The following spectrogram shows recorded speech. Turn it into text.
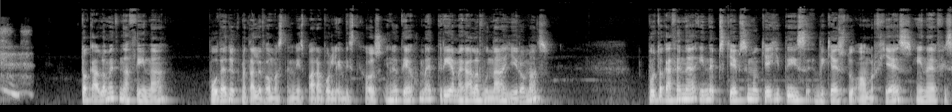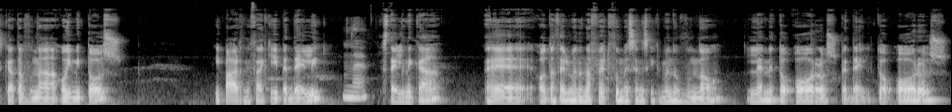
το καλό με την Αθήνα, που δεν το εκμεταλλευόμαστε εμείς πάρα πολύ δυστυχώς, είναι ότι έχουμε τρία μεγάλα βουνά γύρω μας, που το καθένα είναι επισκέψιμο και έχει τις δικές του όμορφιές. Είναι φυσικά τα βουνά ο Ημιτός, η Πάρνηθα και η Πεντέλη. Ναι. Στα ελληνικά, ε, όταν θέλουμε να αναφερθούμε σε ένα συγκεκριμένο βουνό, λέμε το όρος Πεντέλη, το όρος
